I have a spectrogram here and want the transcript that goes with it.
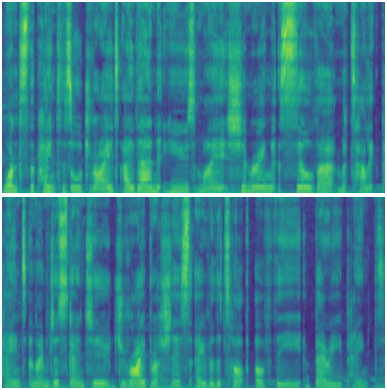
Once the paint is all dried, I then use my shimmering silver metallic paint and I'm just going to dry brush this over the top of the berry paint.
